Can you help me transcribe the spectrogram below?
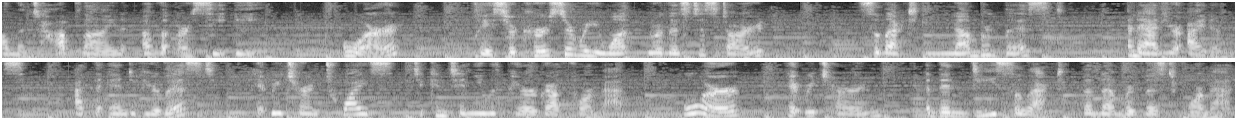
on the top line of the RCE. Or Place your cursor where you want your list to start, select Numbered List, and add your items. At the end of your list, hit Return twice to continue with paragraph format, or hit Return and then deselect the numbered list format.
